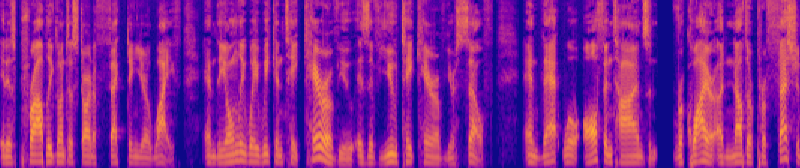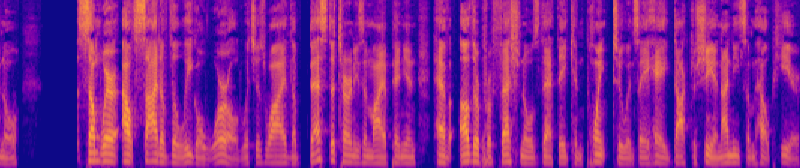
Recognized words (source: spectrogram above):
it is probably going to start affecting your life. And the only way we can take care of you is if you take care of yourself. And that will oftentimes require another professional somewhere outside of the legal world, which is why the best attorneys, in my opinion, have other professionals that they can point to and say, Hey, Dr. Sheehan, I need some help here.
